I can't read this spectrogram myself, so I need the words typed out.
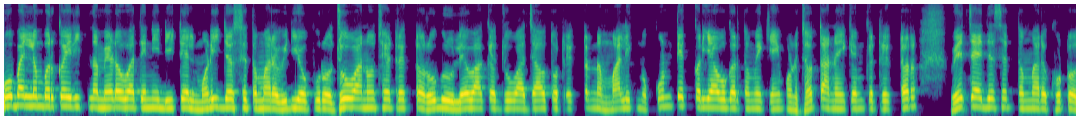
મોબાઈલ નંબર કઈ રીતના મેળવવા તેની ડિટેલ મળી જશે. તમારે વીડિયો પૂરો જોવાનો છે ટ્રેક્ટર રૂબરૂ લેવા કે જોવા જાઓ તો ટ્રેક્ટરના માલિકનો કોન્ટેક કર્યા વગર તમે ક્યાંય પણ જતા નહીં. કેમ કે ટ્રેક્ટર વેચાઈ જશે તમારે ખોટો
